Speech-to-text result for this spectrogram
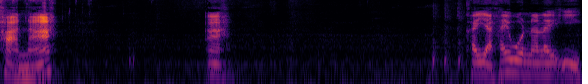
ผ่านนะ อะ ใครอยากให้วนอะไรอีก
